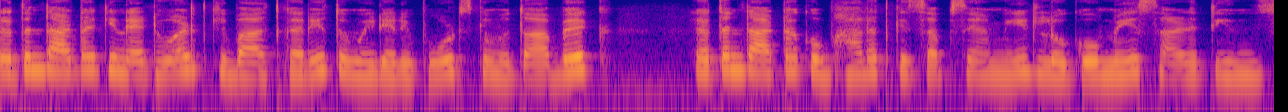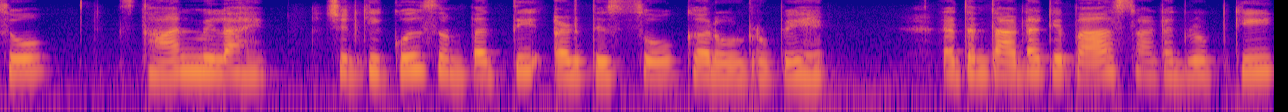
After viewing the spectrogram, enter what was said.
रतन टाटा की नेटवर्थ की बात करें तो मीडिया रिपोर्ट्स के मुताबिक रतन टाटा को भारत के सबसे अमीर लोगों में साढ़े तीन सौ स्थान मिला है, जिनकी कुल संपत्ति अड़तीस सौ करोड़ रुपए है। रतन टाटा के पास टाटा ग्रुप की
